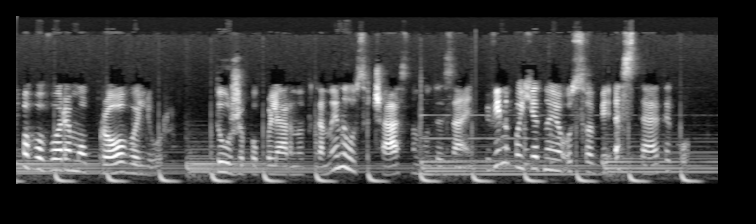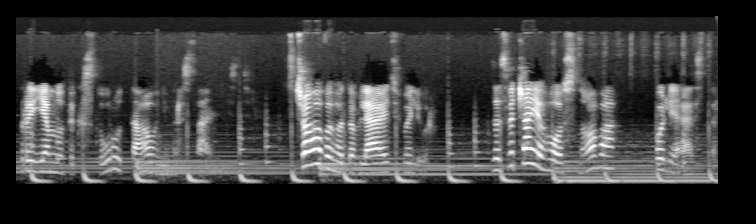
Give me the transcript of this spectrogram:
поговоримо про велюр, дуже популярну тканину у сучасному дизайні. Він поєднує у собі естетику, приємну текстуру та універсальність. З чого виготовляють велюр? Зазвичай його основа поліестер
